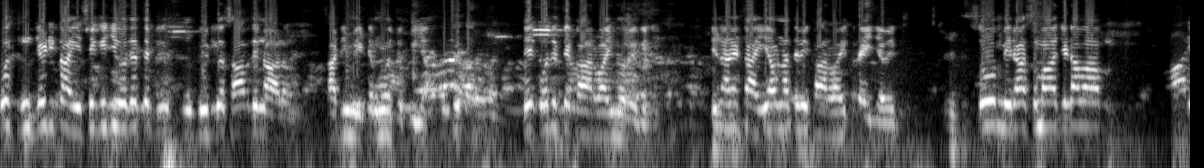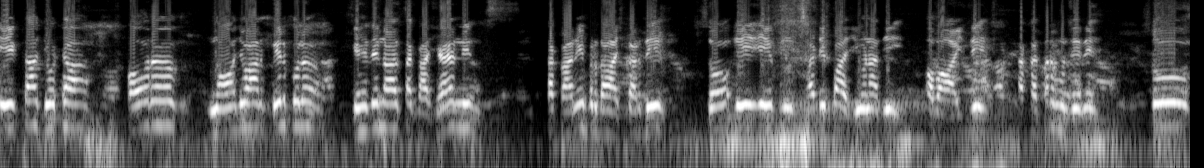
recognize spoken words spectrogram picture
ਉਹ ਜਿਹੜੀ ਢਾਈ ਸੀਗੀ ਜੀ ਉਹਦੇ ਤੇ ਵੀਡੀਓ ਸਾਹਿਬ ਦੇ ਨਾਲ ਸਾਡੀ ਮੀਟਿੰਗ ਹੋ ਚੁੱਕੀ ਆ। ਤੇ ਉਹਦੇ ਤੇ ਕਾਰਵਾਈ ਹੋਵੇਗੀ ਜੀ। ਜਿਨ੍ਹਾਂ ਨੇ ਢਾਈ ਆ ਉਹਨਾਂ ਤੇ ਵੀ ਕਾਰਵਾਈ ਕਰਾਈ ਜਾਵੇਗੀ। ਸੋ ਮੇਰਾ ਸਮਾਜ ਜਿਹੜਾ ਵਾ ਏਕਤਾ ਜੋਟਾ ਔਰ ਨੌਜਵਾਨ ਬਿਲਕੁਲ ਕਿਸੇ ਦੇ ਨਾਲ ਧੱਕਾ ਸ਼ਹਿਰ ਨਹੀਂ, ਧੱਕਾ ਨਹੀਂ ਬਰਦਾਸ਼ਤ ਕਰਦੇ। ਸੋ ਇਹ ਇਹ ਸਾਡੇ ਭਾਜੀ ਉਹਨਾਂ ਦੀ ਆਵਾਜ਼ ਤੇ ਇਕੱਤਰ ਹੁੰਦੇ ਨੇ। ਸੋ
